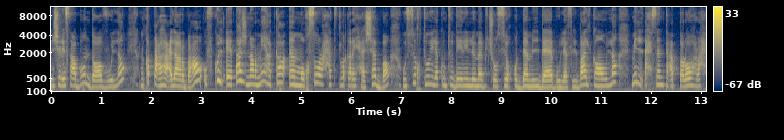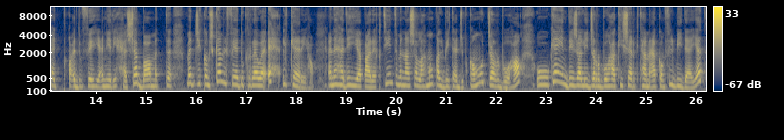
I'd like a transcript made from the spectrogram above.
نشري صابون Dove ولا نقطعها على ربعة وفي كل étage نرمي هكا un morceau راح تطلق ريحة شابة. و surtout إلا كنتو دايرين le meuble chaussures قدام الباب ولا في البالكون ولا من الأحسن تعطروه. راح تقعد فيه يعني ريحة شابة. ما ما تجيكمش كامل فيه دوك الروائح الكريهه أنا هذه هي طريقتي. نتمنى إن شاء الله من قلبي تعجبكم. معكم وتجربوها وكاين déjà اللي جربوها كي شاركتها معكم في البدايات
